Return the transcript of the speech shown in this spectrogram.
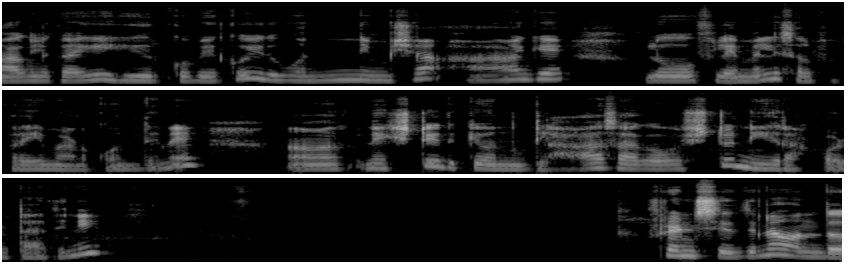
ಹಾಗಲಕಾಯಿಗೆ ಹೀರ್ಕೋಬೇಕು. ಇದು ಒಂದು ನಿಮಿಷ ಹಾಗೆ ಲೋ ಫ್ಲೇಮಲ್ಲಿ ಸ್ವಲ್ಪ ಫ್ರೈ ಮಾಡ್ಕೊತೀನಿ. ನೆಕ್ಸ್ಟ್ ಇದಕ್ಕೆ ಒಂದು ಗ್ಲಾಸ್ ಆಗೋವಷ್ಟು ನೀರು ಹಾಕ್ಕೊಳ್ತಾ ಇದ್ದೀನಿ. ಫ್ರೆಂಡ್ಸ್, ಇದನ್ನು ಒಂದು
